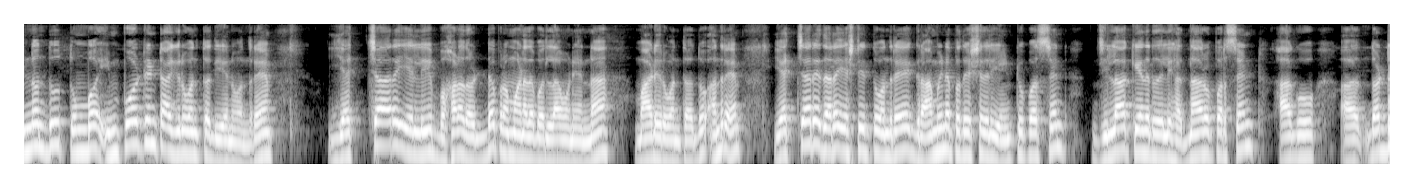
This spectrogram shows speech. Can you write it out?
ಇನ್ನೊಂದು ತುಂಬ ಇಂಪಾರ್ಟೆಂಟ್ ಆಗಿರುವಂಥದ್ದು ಏನು ಅಂದರೆ ಎಚ್ ಆರ್ ಎಯಲ್ಲಿ ಬಹಳ ದೊಡ್ಡ ಪ್ರಮಾಣದ ಬದಲಾವಣೆಯನ್ನು ಮಾಡಿರುವಂಥದ್ದು. ಅಂದರೆ ಎಚ್ ಆರ್ ಎ ದರ ಎಷ್ಟಿತ್ತು ಅಂದರೆ, ಗ್ರಾಮೀಣ ಪ್ರದೇಶದಲ್ಲಿ ಎಂಟು ಪರ್ಸೆಂಟ್ ಜಿಲ್ಲಾ ಕೇಂದ್ರದಲ್ಲಿ ಹದಿನಾರು ಪರ್ಸೆಂಟ್ ಹಾಗೂ ದೊಡ್ಡ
